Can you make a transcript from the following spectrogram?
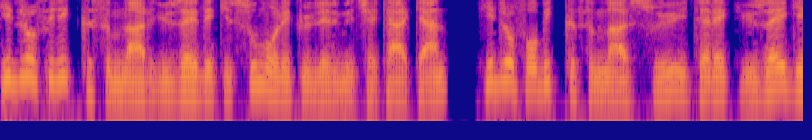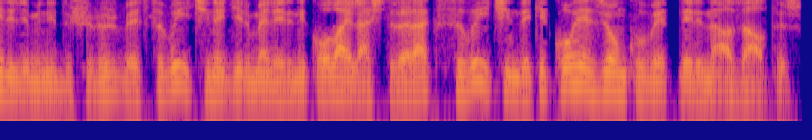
Hidrofilik kısımlar yüzeydeki su moleküllerini çekerken, hidrofobik kısımlar suyu iterek yüzey gerilimini düşürür ve sıvı içine girmelerini kolaylaştırarak sıvı içindeki kohezyon kuvvetlerini azaltır.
